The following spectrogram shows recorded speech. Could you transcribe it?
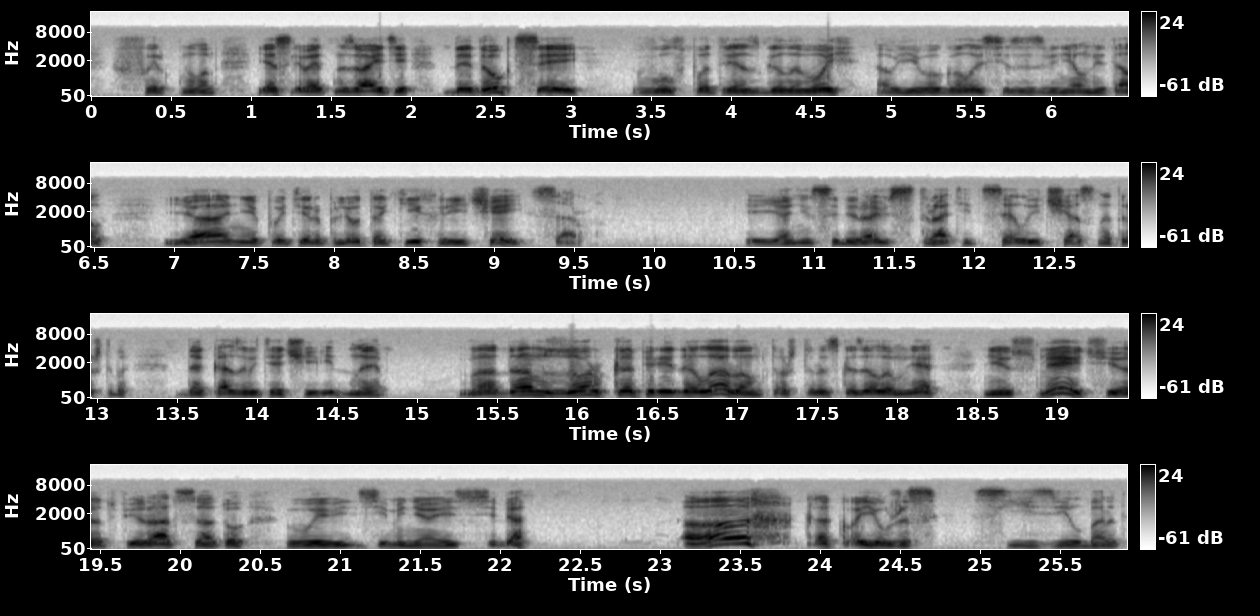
— фыркнул он. «Если вы это называете дедукцией...» Вулф потряс головой, а в его голосе зазвенел металл. «Я не потерплю таких речей, сэр» и я не собираюсь тратить целый час на то, чтобы доказывать очевидное. Мадам Зорка передала вам то, что рассказала мне. Не смейте отпираться, а то выведите меня из себя. Ах, какой ужас! — съязвил Барретт.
